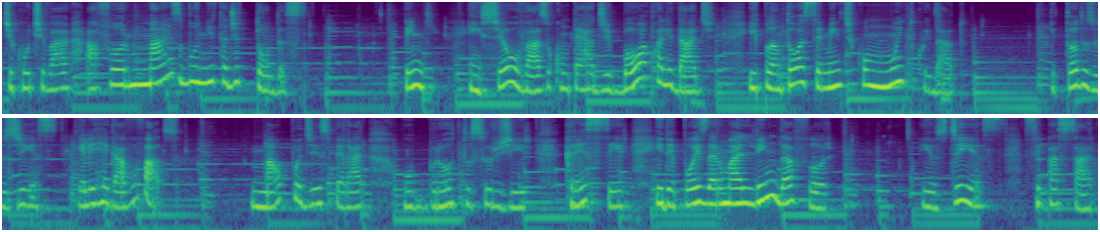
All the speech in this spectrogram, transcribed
de cultivar a flor mais bonita de todas. Ping encheu o vaso com terra de boa qualidade e plantou a semente com muito cuidado. E todos os dias ele regava o vaso mal podia esperar o broto surgir, crescer e depois dar uma linda flor. E os dias se passaram,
